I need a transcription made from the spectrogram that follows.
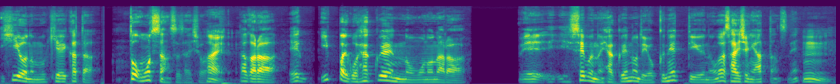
費用の向き合い方と思ってたんですよ最初は、はい。だからえ1杯500円のものならえセブンの100円のでよくねっていうのが最初にあったんですね。うん。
